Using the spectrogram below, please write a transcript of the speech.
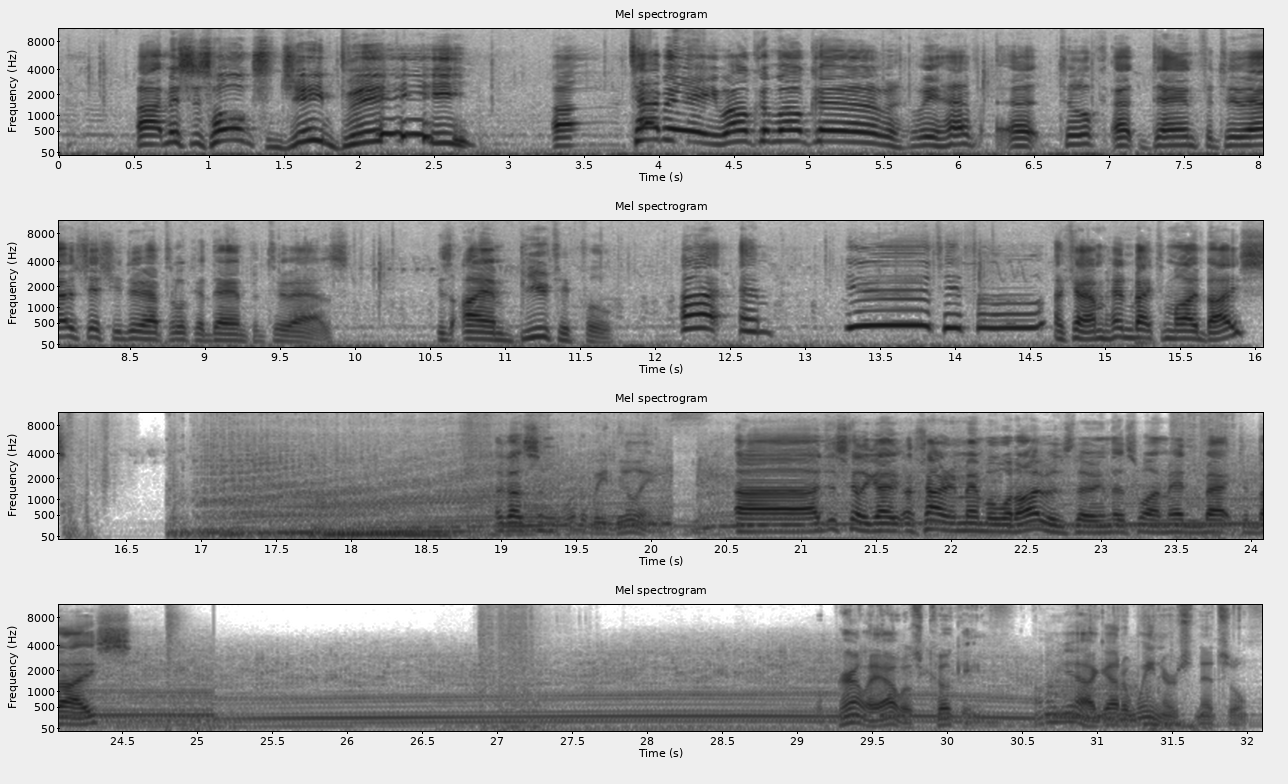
Uh, Mrs. Hawks, GB. Uh, Tabby, welcome, welcome. We have uh, to look at Dan for two hours. Yes, you do have to look at Dan for two hours. Because I am beautiful. I am beautiful. Okay, I'm heading back to my base. I got some What are we doing? Uh, I just gotta go. I can't remember what I was doing. That's why I'm heading back to base. Apparently, I was cooking. Oh yeah, I got a wiener schnitzel.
